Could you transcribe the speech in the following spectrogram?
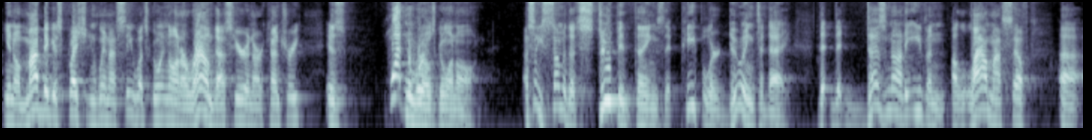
you know, my biggest question when I see what's going on around us here in our country is what in the world's going on? I see some of the stupid things that people are doing today that, that does not even allow myself uh,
